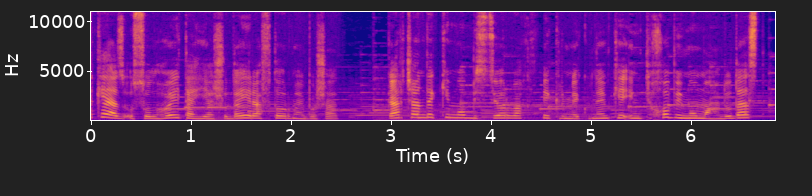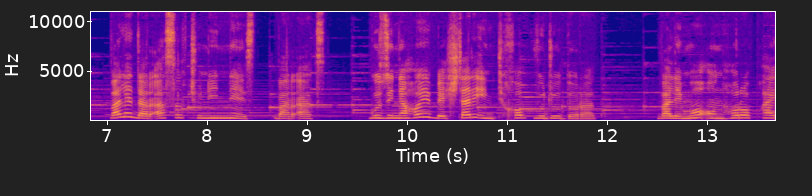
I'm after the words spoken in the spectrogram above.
яке аз усулҳои таҳияшудаи рафтор мебошад. Гарчанде ки мо бисёр вақт фикр мекунем ки интихоби мо маҳдуд аст вале дар асл чунин нест. Баръакс гузинаҳои бештари интихоб вуҷуд дорад вале мо онҳоро пай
